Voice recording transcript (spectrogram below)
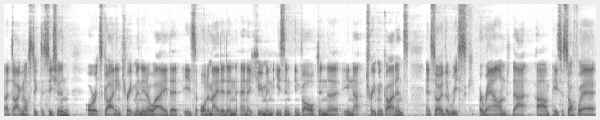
a, diagnostic decision or it's guiding treatment in a way that is automated and, and a human isn't involved in the in that treatment guidance. And so the risk around that um, piece of software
